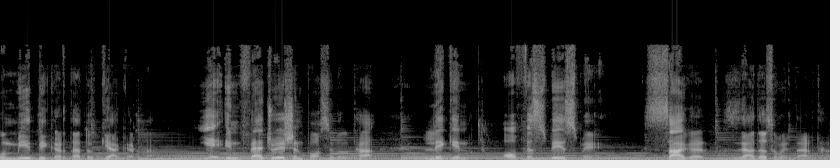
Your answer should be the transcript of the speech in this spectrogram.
उम्मीद भी करता तो क्या करता? ये इन्फेचुएशन पॉसिबल था, लेकिन ऑफ़िस स्पेस में सागर ज़्यादा समझदार था।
